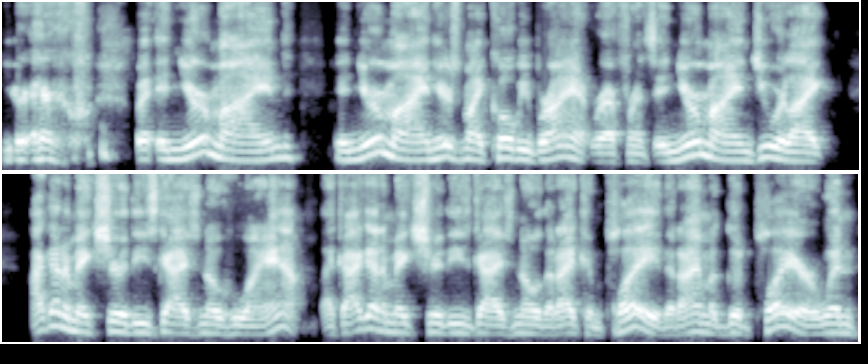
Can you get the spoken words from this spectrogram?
you're Eric, but in your mind, in your mind, here's my Kobe Bryant reference. In your mind, you were like, I got to make sure these guys know who I am. Like I got to make sure these guys know that I can play, that I'm a good player. When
